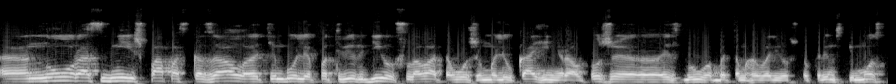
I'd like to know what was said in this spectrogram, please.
Е, ну, раз Ниш Папа сказал, е, тем более подтвердил слова того же Малюка, генерал тоже СБУ об этом говорил, что Крымский мост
